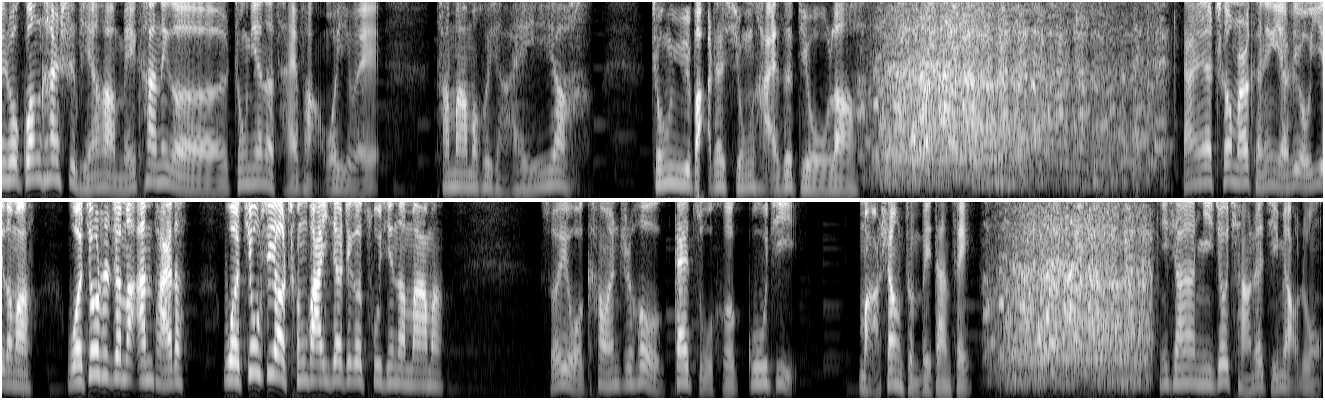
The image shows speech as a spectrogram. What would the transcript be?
跟你说，光看视频哈，没看那个中间的采访，我以为他妈妈会想：哎呀，终于把这熊孩子丢了。但人家车门肯定也是有意的嘛，我就是这么安排的，我就是要惩罚一下这个粗心的妈妈。所以我看完之后，该组合估计马上准备单飞。你想想，你就抢这几秒钟，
